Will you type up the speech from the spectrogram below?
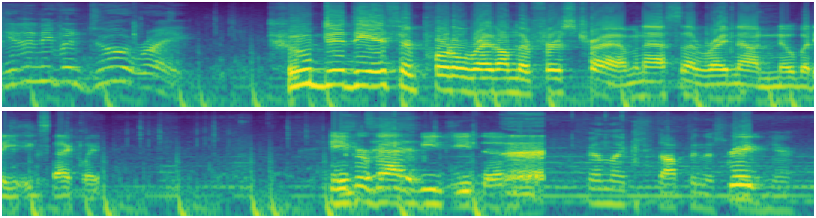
He didn't even do it right. Who did the Aether portal right on their first try? I'm gonna ask that right now. Nobody, exactly. Paperback. BG did. I feel like stopping the stream here.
